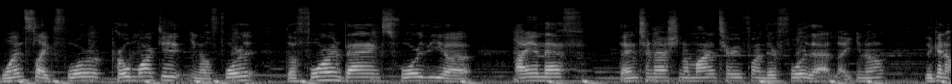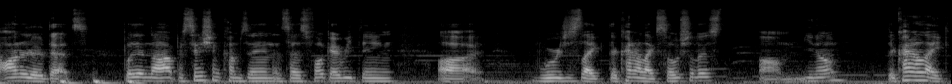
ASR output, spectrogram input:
once like for pro market, you know, for the foreign banks, for the uh, IMF, the International Monetary Fund, they're for that. Like, you know, they're gonna honor their debts. But then the opposition comes in and says, fuck everything. Uh, we're just like, they're kind of like socialist. Um, you know? They're kind of like,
